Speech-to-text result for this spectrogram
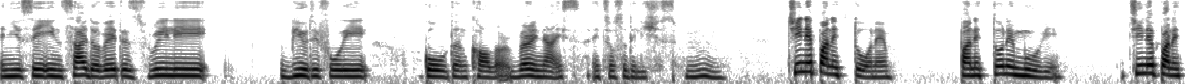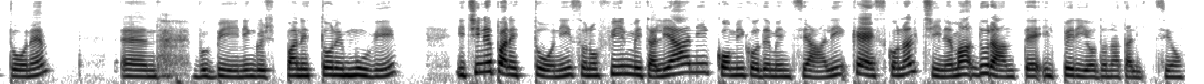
and you see inside of it is really beautifully golden color. Very nice. It's also delicious. Mm. cine panettone? Panettone movie. Cine panettone and would be in english panettone movie. I cinepanettoni sono film italiani comico-demenziali che escono al cinema durante il periodo natalizio.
